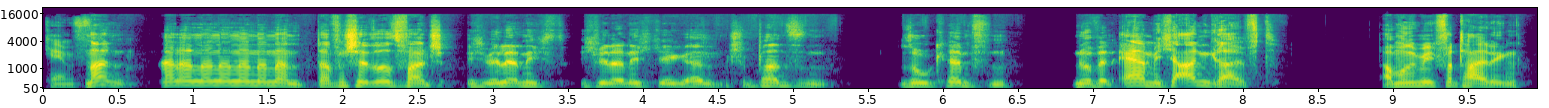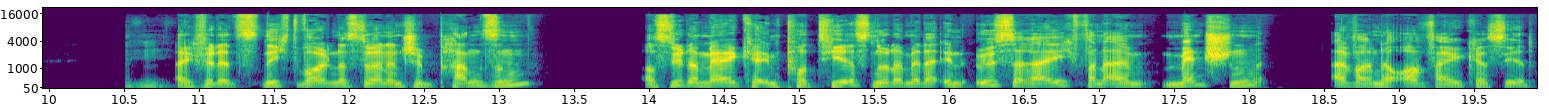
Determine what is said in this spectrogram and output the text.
kämpfen. Nein, nein, nein, nein, nein, nein, nein, nein. Da verstehst du das falsch. Ich will ja nicht, ich will ja nicht gegen einen Schimpansen so kämpfen. Nur wenn er mich angreift, da muss ich mich verteidigen. Mhm. Ich würde jetzt nicht wollen, dass du einen Schimpansen aus Südamerika importierst, nur damit er in Österreich von einem Menschen einfach eine Ohrfeige kassiert.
